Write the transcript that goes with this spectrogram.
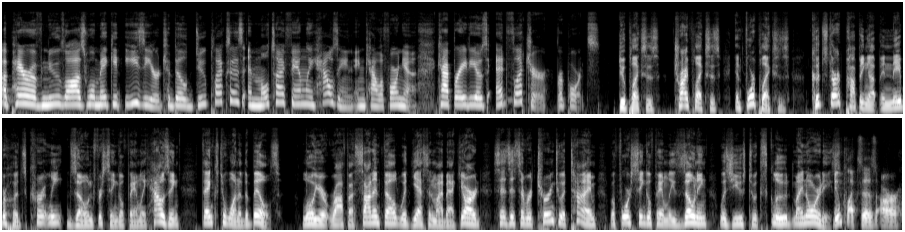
A pair of new laws will make it easier to build duplexes and multifamily housing in California. Cap Radio's Ed Fletcher reports. Duplexes, triplexes, and fourplexes could start popping up in neighborhoods currently zoned for single family housing thanks to one of the bills. Lawyer Rafa Sonnenfeld with Yes in My Backyard says it's a return to a time before single family zoning was used to exclude minorities. Duplexes are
